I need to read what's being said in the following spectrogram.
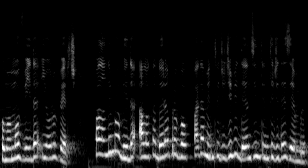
como a Movida e Ouro Verde. Falando em Movida, a locadora aprovou o pagamento de dividendos em 30 de dezembro,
